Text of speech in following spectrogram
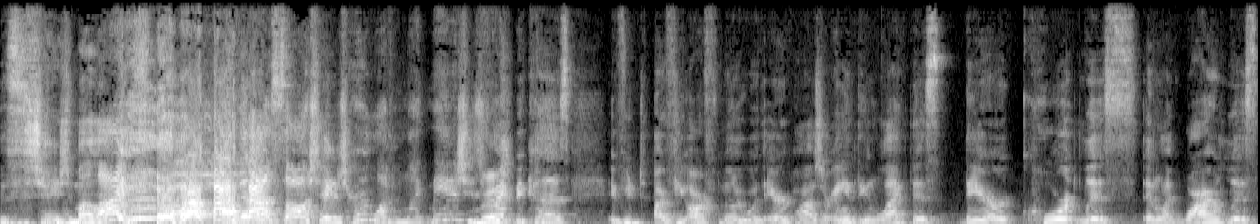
"This has changed my life." and then I saw it change her life. I'm like, man, she's Man, right because if you if you aren't familiar with AirPods or anything like this, they are cordless and like wireless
